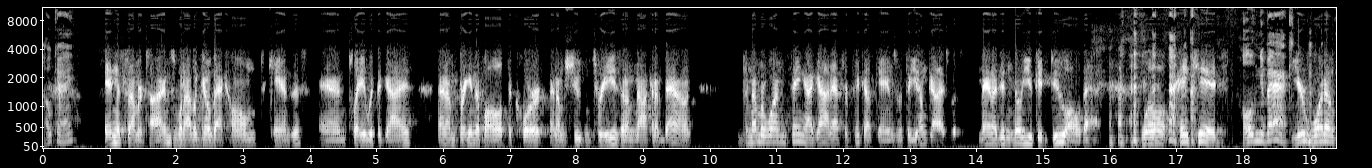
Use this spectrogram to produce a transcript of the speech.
Okay. In the summer times, when I would go back home to Kansas and play with the guys, and I'm bringing the ball up the court and I'm shooting threes and I'm knocking them down, the number one thing I got after pickup games with the young guys was, man, I didn't know you could do all that. well, hey, kids, holding you back. You're one of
